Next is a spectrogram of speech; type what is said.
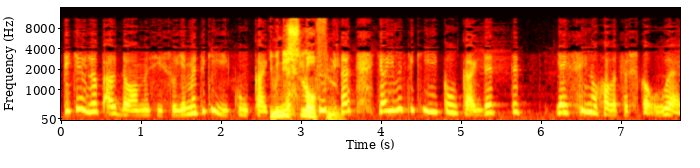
weet jy loop ou dames hierso. Jy moet bietjie hier kom kyk. Jy moet nie slof nie. ja, jy moet bietjie hier kom kyk. Dit dit jy sien nogal 'n verskil, hoor.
